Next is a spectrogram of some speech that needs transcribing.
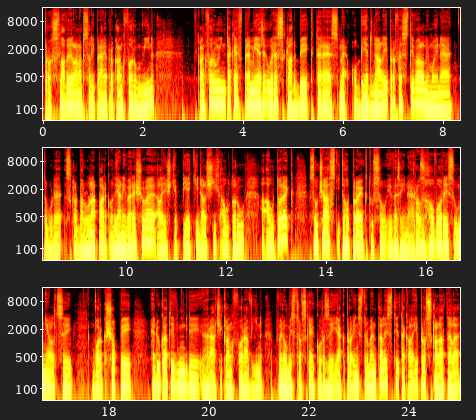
proslavil a napsali právě pro Klangforum Wien. Klangforum také v premiéře uvede skladby, které jsme objednali pro festival, mimo jiné to bude skladba Luna Park od Jany Verešové, ale ještě pěti dalších autorů a autorek. Součástí toho projektu jsou i veřejné rozhovory s umělci, workshopy, edukativní, kdy hráči Klangfora Vín povedou mistrovské kurzy jak pro instrumentalisty, tak ale i pro skladatele,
